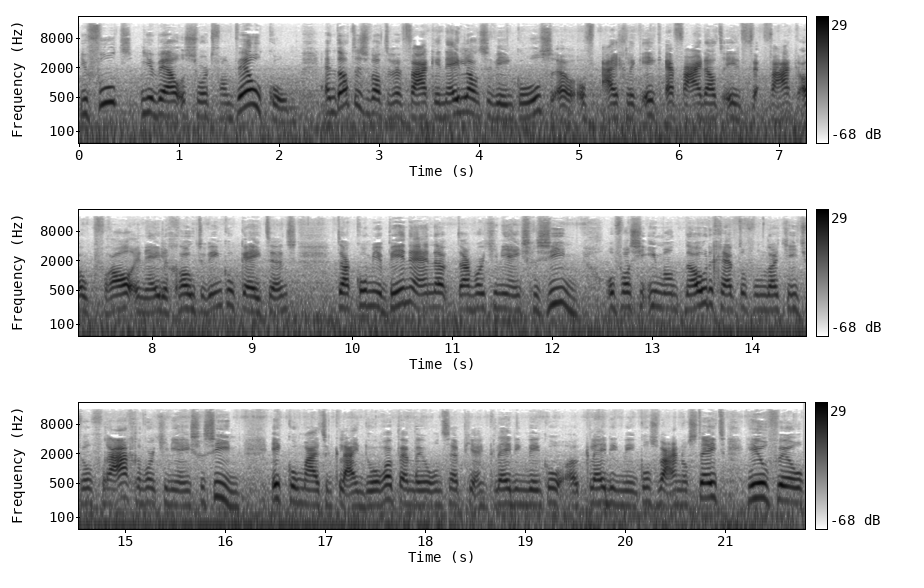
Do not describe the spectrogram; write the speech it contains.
je voelt je wel een soort van welkom. En dat is wat we vaak in Nederlandse winkels, uh, of eigenlijk ik ervaar dat in, vaak ook vooral in hele grote winkelketens daar kom je binnen en daar, word je niet eens gezien. Of als je iemand nodig hebt of omdat je iets wil vragen, word je niet eens gezien. Ik kom uit een klein dorp en bij ons heb je een kledingwinkel, uh, kledingwinkels waar nog steeds heel veel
